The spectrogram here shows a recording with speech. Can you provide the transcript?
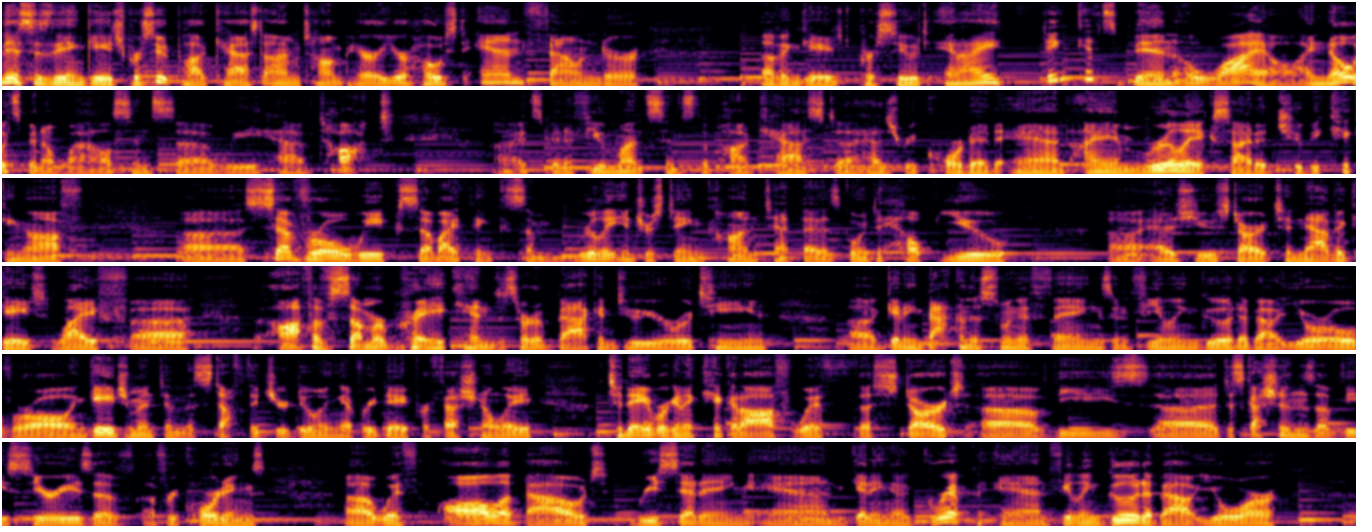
This is the Engaged Pursuit podcast. I'm Tom Perry, your host and founder of Engaged Pursuit. And I think it's been a while. I know it's been a while since uh, we have talked. Uh, it's been a few months since the podcast uh, has recorded, and I am really excited to be kicking off uh, several weeks of, I think, some really interesting content that is going to help you uh, as you start to navigate life uh, off of summer break and just sort of back into your routine, uh, getting back in the swing of things and feeling good about your overall engagement and the stuff that you're doing every day professionally. Today, we're going to kick it off with the start of these uh, discussions of these series of, of recordings. Uh, with all about resetting and getting a grip and feeling good about your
